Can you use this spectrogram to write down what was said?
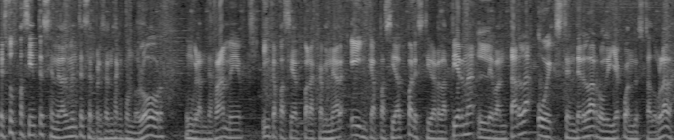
Estos pacientes generalmente se presentan con dolor, un gran derrame, incapacidad para caminar e incapacidad para estirar la pierna, levantarla o extender la rodilla cuando está doblada.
